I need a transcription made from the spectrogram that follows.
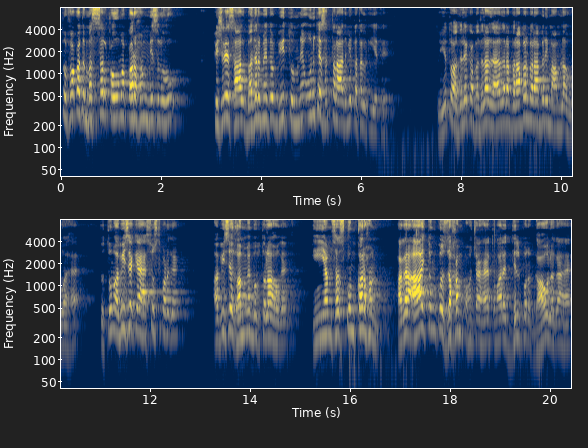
تو فقط مسل قوم کر ہم مسل ہو پچھلے سال بدر میں تو بھی تم نے ان کے ستر آدمی قتل کیے تھے۔ تو یہ تو عدلے کا بدلہ زیادہ ذرا برابر برابر ہی معاملہ ہوا ہے۔ تو تم ابھی سے کیا ہے؟ سست پڑ گئے۔ ابھی سے غم میں مبتلا ہو گئے۔ ایم سسکم کرہن اگر آج تم کو زخم پہنچا ہے، تمہارے دل پر گاؤ لگا ہے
